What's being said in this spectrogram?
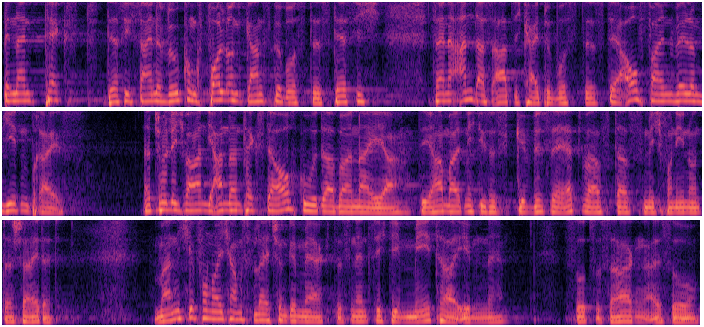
bin ein Text, der sich seine Wirkung voll und ganz bewusst ist, der sich seiner Andersartigkeit bewusst ist, der auffallen will um jeden Preis. Natürlich waren die anderen Texte auch gut, aber naja, die haben halt nicht dieses gewisse Etwas, das mich von ihnen unterscheidet. Manche von euch haben es vielleicht schon gemerkt, das nennt sich die Meta-Ebene, sozusagen. Also,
